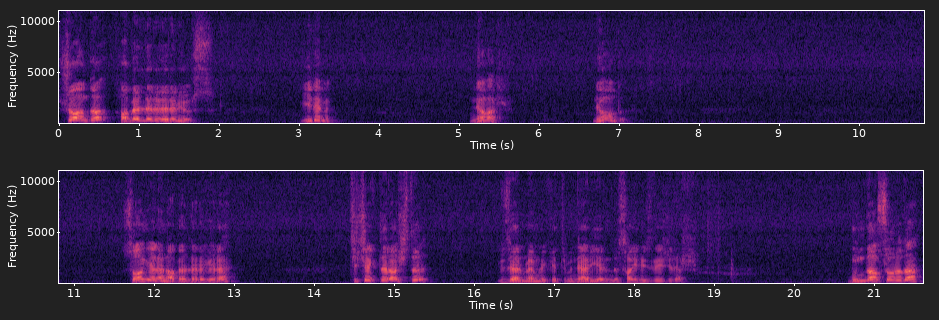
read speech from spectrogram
Şu anda haberleri veremiyoruz. Yine mi? Ne var? Ne oldu? Son gelen haberlere göre Çiçekler açtı. Güzel memleketimin her yerinde sayın izleyiciler. Bundan sonra da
